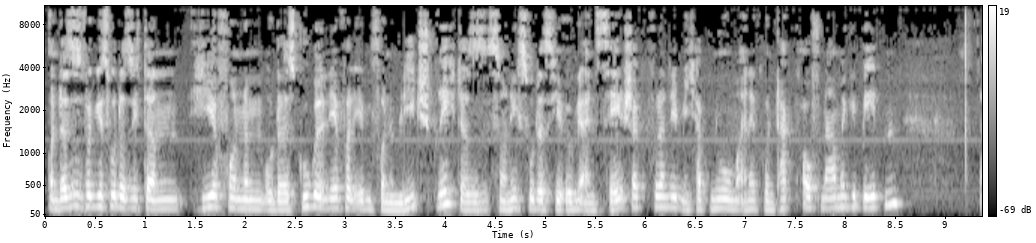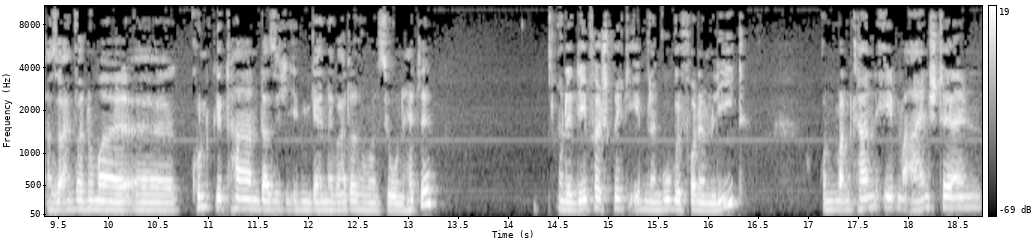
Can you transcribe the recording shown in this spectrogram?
und das ist wirklich so, dass ich dann hier von einem, oder das Google in dem Fall eben von einem Lead spricht. Also es ist noch nicht so, dass hier irgendein Sale stattgefunden hat. Ich habe nur um eine Kontaktaufnahme gebeten. Also einfach nur mal äh, kundgetan, dass ich eben gerne weitere Informationen hätte. Und in dem Fall spricht eben dann Google von einem Lead. Und man kann eben einstellen,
